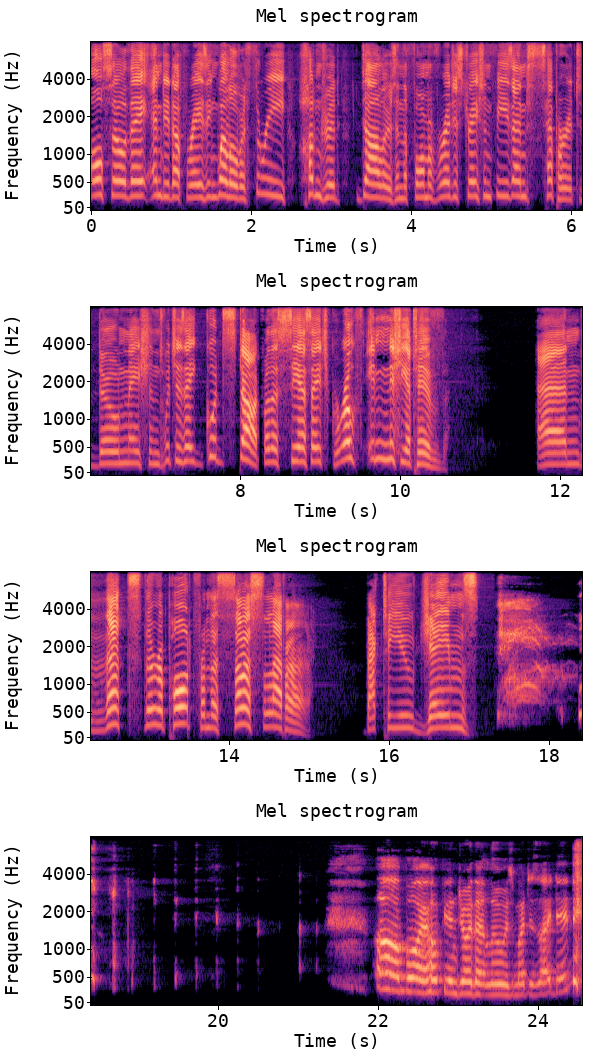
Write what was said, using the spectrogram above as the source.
Also, they ended up raising well over $300 in the form of registration fees and separate donations, which is a good start for the CSH Growth Initiative. And that's the report from the Summer Slapper. Back to you, James. Oh boy, I hope you enjoyed that, Lou, as much as I did.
